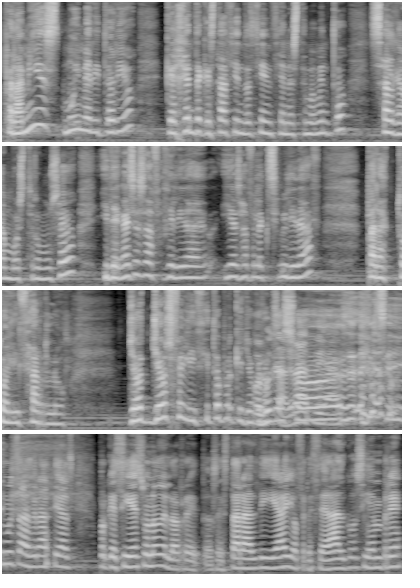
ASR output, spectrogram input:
Para mí es muy meritorio que gente que está haciendo ciencia en este momento salga en vuestro museo y tengáis esa facilidad y esa flexibilidad para actualizarlo. Yo, yo os felicito porque yo Pues creo muchas que eso... gracias. sí. muchas gracias, porque sí es uno de los retos, estar al día y ofrecer algo siempre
